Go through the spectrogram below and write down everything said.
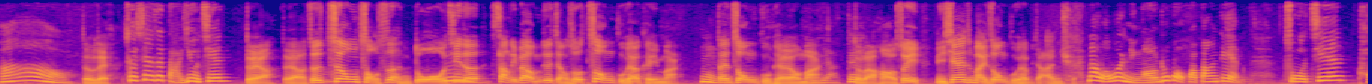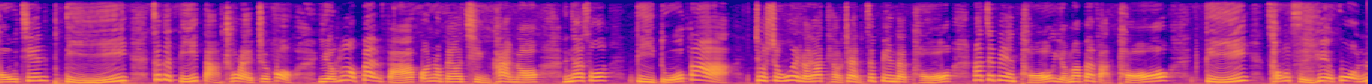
哦，对不对？所以现在在打右肩。对啊，对啊，就是这种走势很多。我记得上礼拜我们就讲说，这种股票可以买。嗯，但这种股票要卖，对吧？哈，所以你现在是买这种股票比较安全。那我问你哦，如果华邦店左肩、头肩底这个底打出来之后，有没有办法？观众朋友请看哦，人家说底多大，就是为了要挑战这边的头。那这边的头有没有办法头底从此越过呢？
